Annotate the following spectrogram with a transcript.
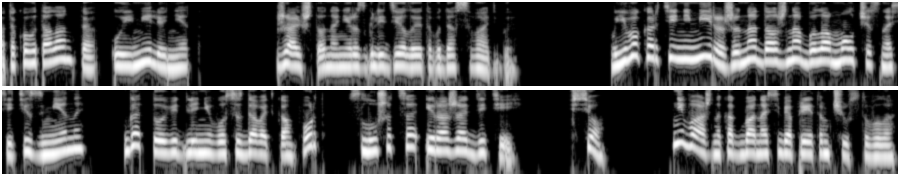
А такого таланта у Эмиля нет. Жаль, что она не разглядела этого до свадьбы. В его картине мира жена должна была молча сносить измены, готовить для него, создавать комфорт, слушаться и рожать детей. Все. Неважно, как бы она себя при этом чувствовала.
